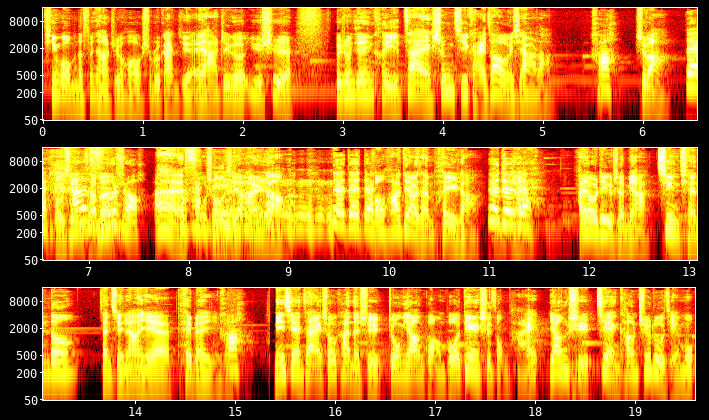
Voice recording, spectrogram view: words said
听过我们的分享之后，是不是感觉，哎呀，这个浴室、卫生间可以再升级改造一下了？好，是吧？对。首先咱们，扶手，哎，扶手先安上。对对对。防滑垫咱配上。对对对。还有这个什么呀？镜前灯，咱尽量也配备一个。好。您现在收看的是中央广播电视总台央视健康之路节目，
